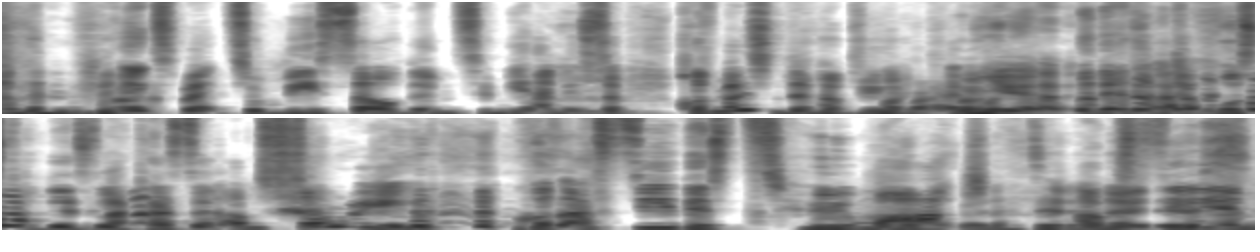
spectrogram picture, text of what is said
and then expect to resell them to me, and it's because most of them oh do, right? But, Yeah. but there's levels to this. Like I said, I'm sorry because I see this too oh much. God, I I'm know seeing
